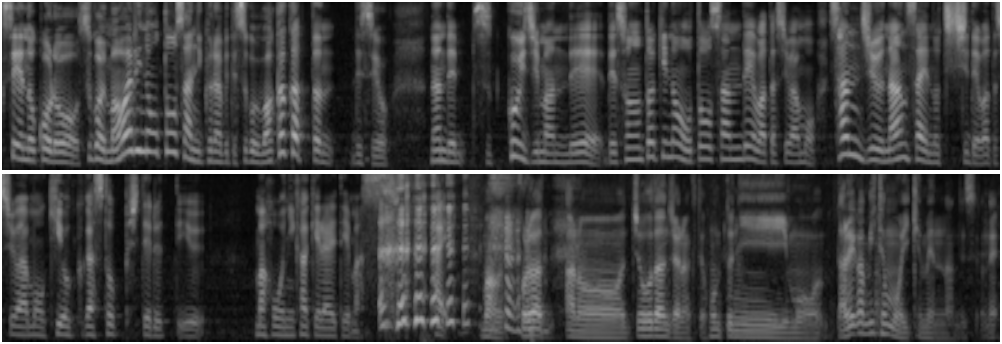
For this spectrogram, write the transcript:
生の頃すごい周りのお父さんに比べてすごい若かったんですよ。なんですっごい自慢ででその時のお父さんで私はもう30何歳の父で私はもう記憶がストップしてるっていう魔法にかけられています。はい、まあこれはあのー冗談じゃなくて本当にもう誰が見てもイケメンなんですよね。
